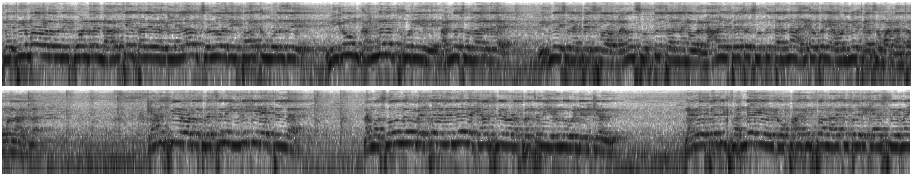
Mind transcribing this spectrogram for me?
இந்த திருமாவளவனை போன்ற இந்த அரசியல் தலைவர்கள் எல்லாம் சொல்லுவதை பார்க்கும் பொழுது மிகவும் கண்டனத்துக்குரியது. அண்ணன் சொன்னாரு விக்னேஸ்வரன் பேசும்போது அவங்க சுட்டு தள்ளுங்க. ஒரு நாலு பேர்த்த சுட்டு தள்ளுனா அதுக்கப்புறம் எவனுமே பேச மாட்டான் தமிழ்நாட்டில். காஷ்மீரோட பிரச்சனை இன்னைக்கு நேற்று இல்லை நம்ம சுதந்திரம் பெற்றதுலேருந்தே இந்த காஷ்மீரோட பிரச்சனை இருந்து கொண்டிருக்கிறது. நிறைய பேருக்கு சந்தேகம் இருக்கும். பாகிஸ்தான் ஆக்கிபைடு காஷ்மீர்னா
